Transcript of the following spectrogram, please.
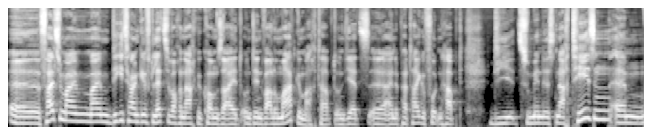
äh, falls ihr meinem, meinem digitalen Gift letzte Woche nachgekommen seid und den Valomat gemacht habt und jetzt äh, eine Partei gefunden habt, die zumindest nach Thesen ähm,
